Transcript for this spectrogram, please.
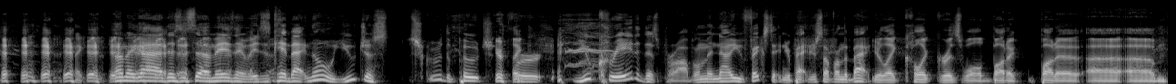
like, oh my god, this is so amazing. We just came back. No, you just screwed the pooch for you created this problem and now you fixed it and you're patting yourself on the back. You're like Clark Griswold bought a bought a uh, um,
